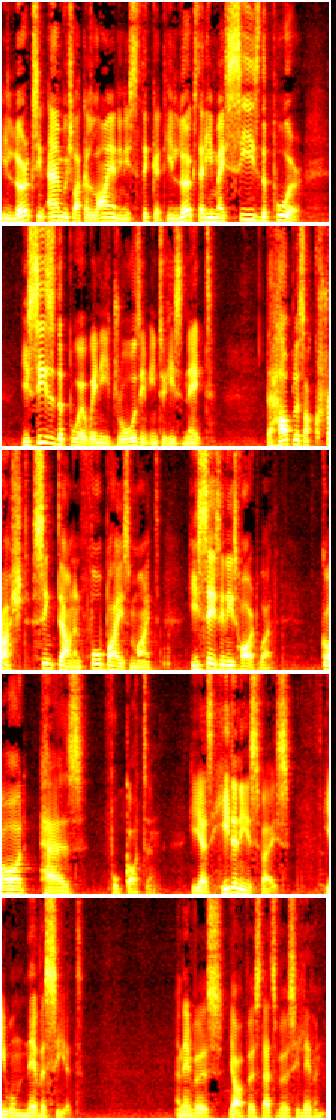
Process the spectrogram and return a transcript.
He lurks in ambush like a lion in his thicket. He lurks that he may seize the poor. He seizes the poor when he draws him into his net. The helpless are crushed, sink down, and fall by his might. He says in his heart, What? God has forgotten. He has hidden his face. He will never see it. And then verse, yeah, verse that's verse 11.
